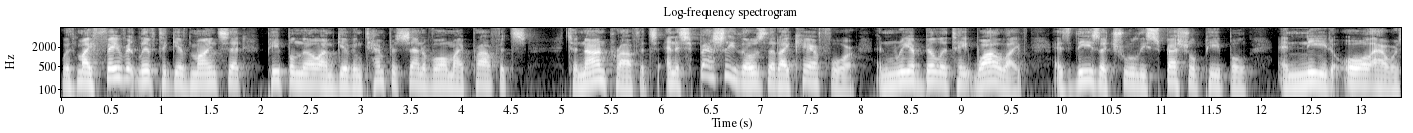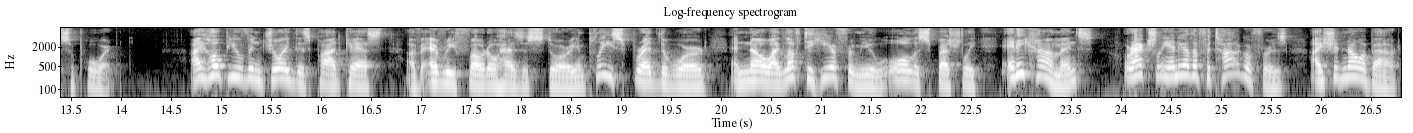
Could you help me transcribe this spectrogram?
With my favorite Live to Give mindset, people know I'm giving 10% of all my profits to nonprofits, and especially those that I care for and rehabilitate wildlife, as these are truly special people and need all our support. I hope you've enjoyed this podcast of Every Photo Has a Story, and please spread the word. And know I love to hear from you, all especially any comments or actually any other photographers I should know about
